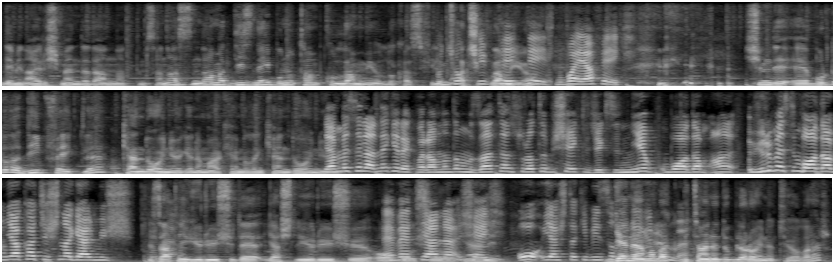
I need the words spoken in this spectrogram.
Demin Irishman'da da anlattım sana aslında ama Disney bunu tam kullanmıyor Lucasfilm. Bu çok açıklamıyor. deepfake değil. Bu bayağı fake. Şimdi e, burada da deepfake'le kendi oynuyor gene. Mark Hamill'in kendi oynuyor. Ya mesela ne gerek var anladın mı? Zaten surata bir şey ekleyeceksin. Niye bu adam... Yürümesin bu adam ya kaç yaşına gelmiş. Zaten yürüyüşü de yaşlı yürüyüşü, o bu Evet şu, yani şey o yaştaki bir insan Gene ama bak mü? bir tane dublör oynatıyorlar.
